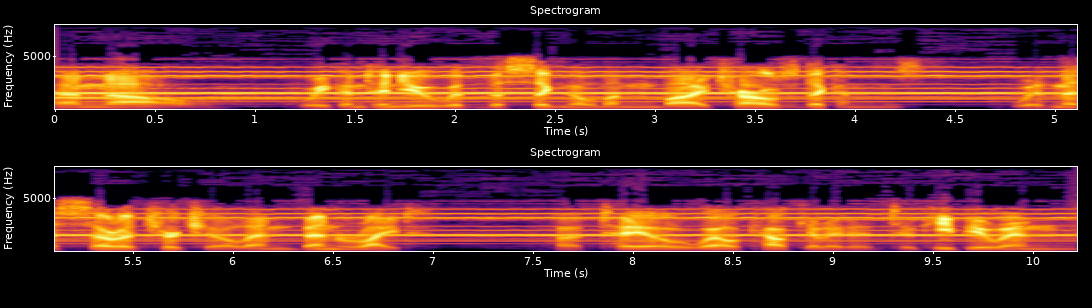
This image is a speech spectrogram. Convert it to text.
And now, we continue with The Signalman by Charles Dickens, with Miss Sarah Churchill and Ben Wright. A tale well calculated to keep you in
